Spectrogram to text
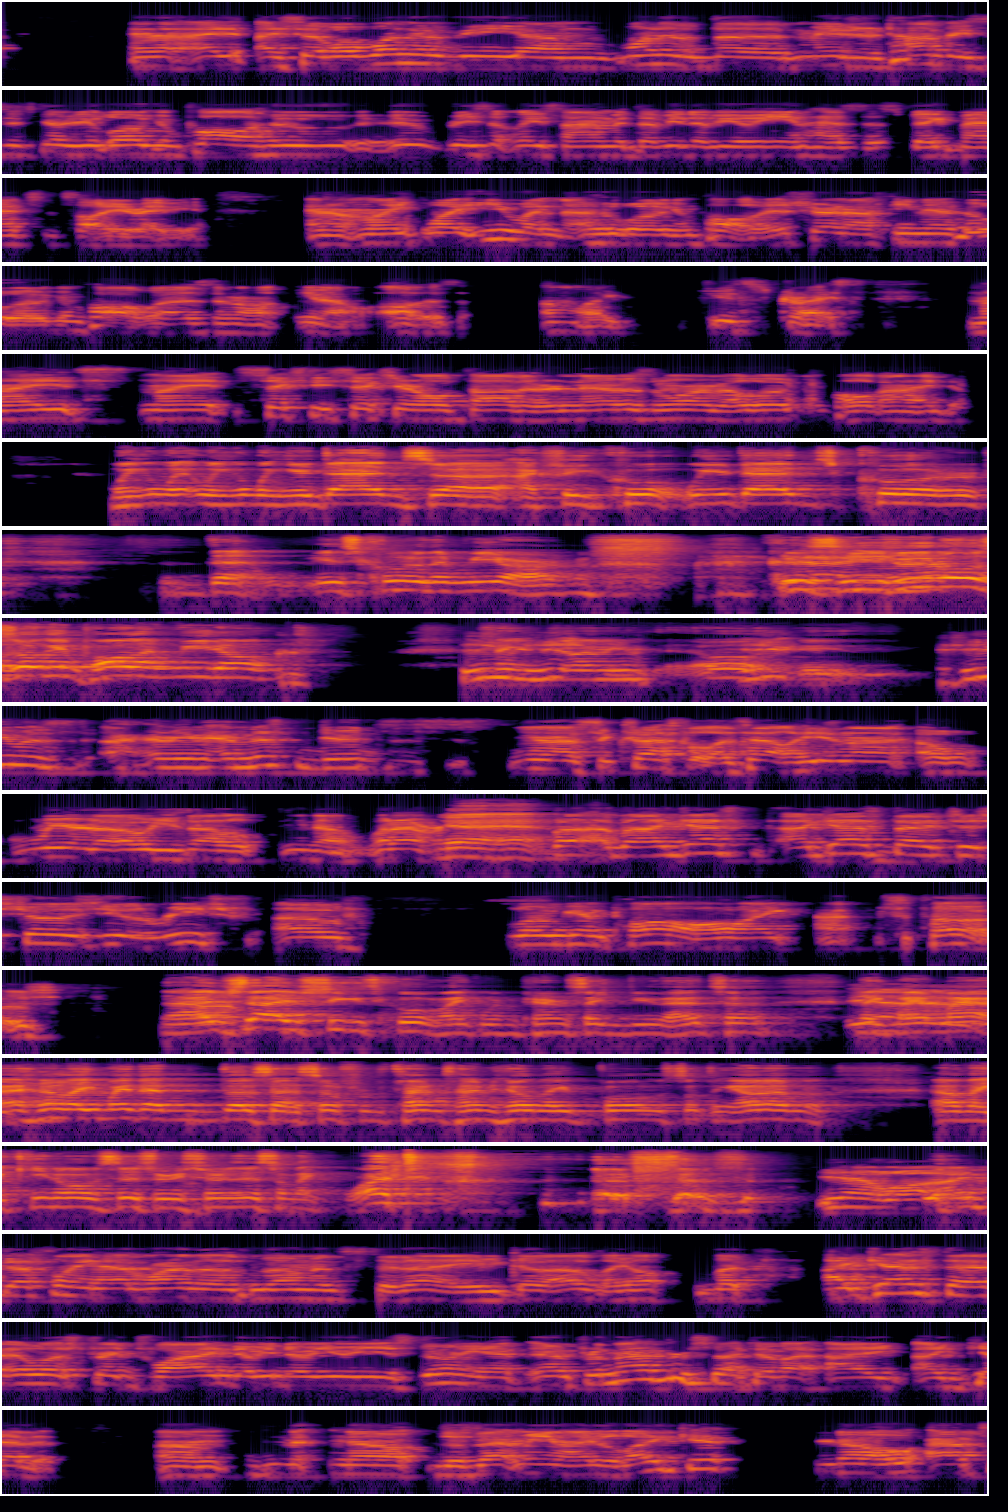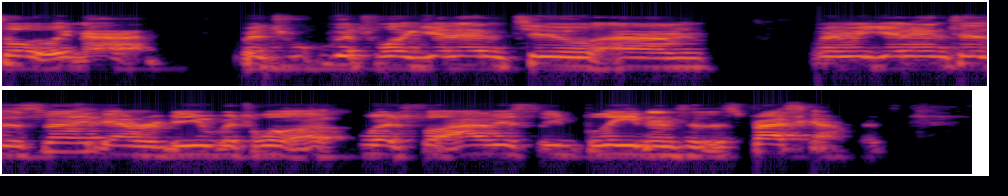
and I, I said, well, one of the um, one of the major topics is going to be Logan Paul, who who recently signed with WWE and has this big match in Saudi Arabia. And I'm like, well, you wouldn't know who Logan Paul is. Sure enough, he knew who Logan Paul was, and all, you know, all this. I'm like, Jesus Christ my my 66 year old father knows more about Logan Paul than I do. When when when when your dad's uh, actually cool, when your dad's cooler, that is cooler than we are, because yeah, he, yeah. he knows Logan Paul and we don't. He, he, I mean, oh, he, he was. I mean, and this dude's you know, successful as hell. He's not a weirdo. He's not, a, you know, whatever. Yeah, yeah. But but I guess I guess that just shows you the reach of Logan Paul. Like I suppose. No, I just, I just think it's cool, like when parents like do that. To, like yeah, my, my like my dad does that. So from time to time, he'll like pull something out. I'm, I'm like, you know, if there's a research this, I'm like, what? Yeah, well, I definitely had one of those moments today because I was like, oh, but I guess that illustrates why WWE is doing it, and from that perspective, I I, I get it. Um, n- now, does that mean I like it? No, absolutely not. Which which we'll get into um when we get into the SmackDown review, which will which will obviously bleed into this press conference.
